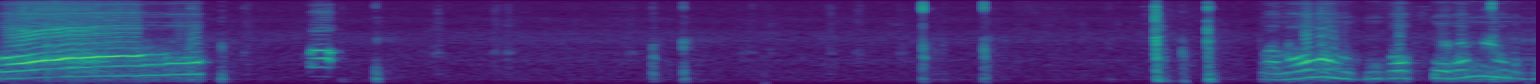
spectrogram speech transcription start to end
Hop! Aa, Lan oğlum bir bok göremiyorum.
